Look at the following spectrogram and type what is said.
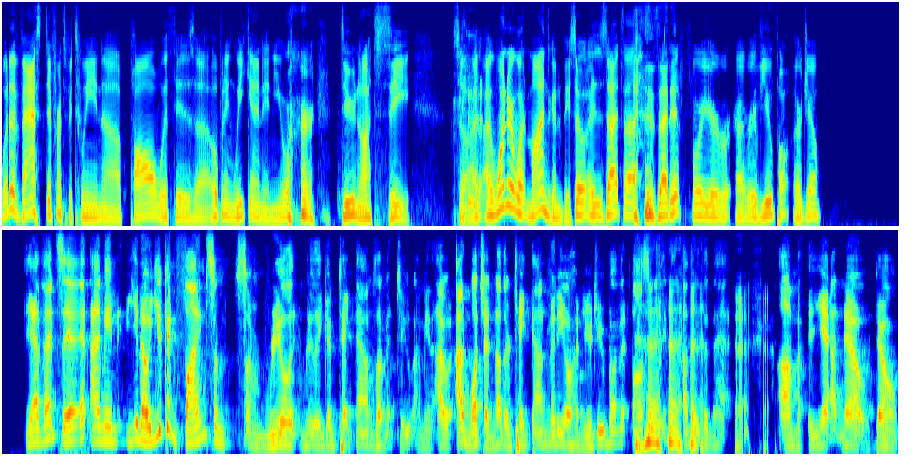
What a vast difference between uh, Paul with his uh, opening weekend and your do not see. So I, I wonder what mine's going to be. So is that uh, is that it for your uh, review, Paul or Joe? Yeah, that's it. I mean, you know, you can find some some real really good takedowns of it too. I mean, I, I'd watch another takedown video on YouTube of it possibly. but other than that, um, yeah, no, don't.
